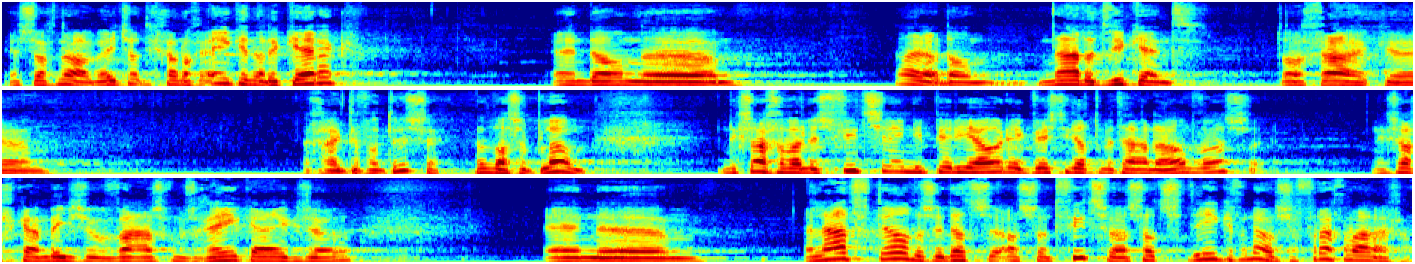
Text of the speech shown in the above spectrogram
En ze dacht, nou weet je wat, ik ga nog één keer naar de kerk. En dan, uh, nou ja, dan na het weekend, dan ga ik, dan ga ik er van tussen. Dat was het plan. Ik zag haar wel eens fietsen in die periode. Ik wist niet dat het met haar aan de hand was. Ik zag haar een beetje zo wazig om zich heen kijken zo. En, uh, en later vertelde ze dat ze, als ze aan het fietsen was, dat ze denken van nou, dat is een vrachtwagen.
